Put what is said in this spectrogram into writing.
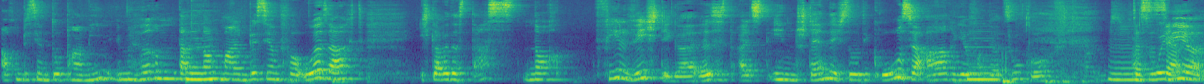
auch ein bisschen Dopamin im Hirn dann noch mal ein bisschen verursacht. Ich glaube, dass das noch viel wichtiger ist, als ihnen ständig so die große Arie von der Zukunft und Das ist, ja, werden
